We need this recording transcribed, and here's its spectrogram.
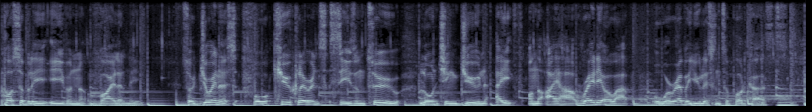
possibly even violently. So join us for Q Clearance Season 2, launching June 8th on the iHeartRadio app or wherever you listen to podcasts.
